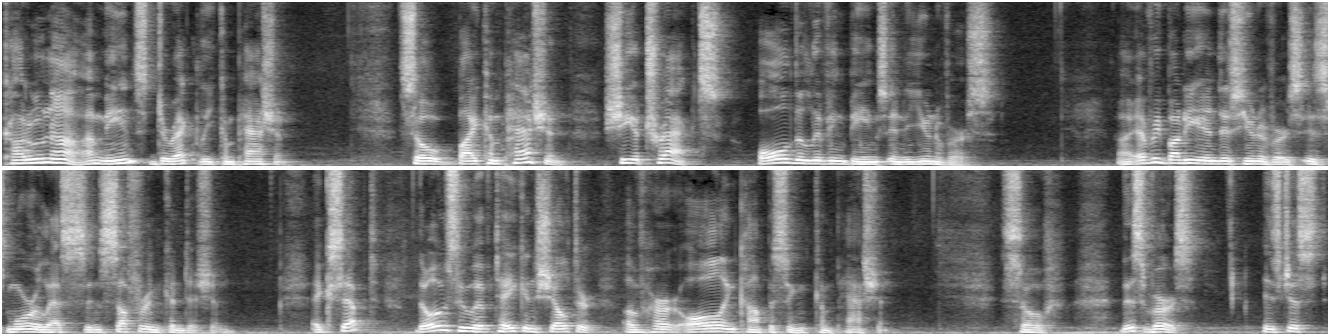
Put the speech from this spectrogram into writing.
Karuna means directly compassion. So by compassion, she attracts all the living beings in the universe. Uh, everybody in this universe is more or less in suffering condition, except those who have taken shelter of her all encompassing compassion. So, this verse is just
